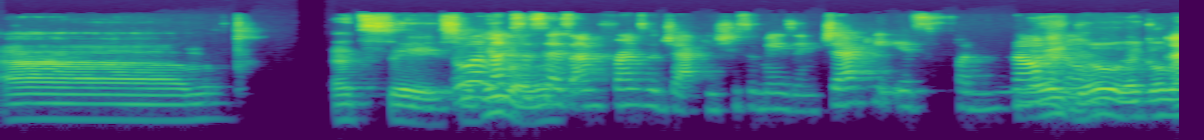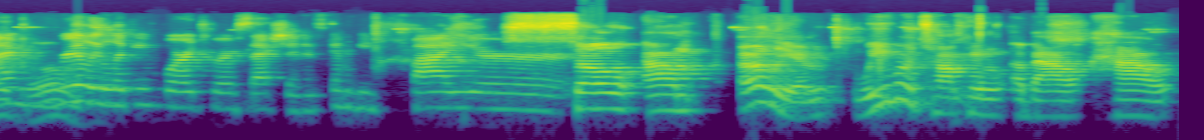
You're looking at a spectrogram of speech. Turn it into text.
Um, let's see. oh, Alexa people- says, I'm friends with Jackie. She's amazing. Jackie is phenomenal. let go, let go, let I'm go. really looking forward to our session. It's going to be fire. So um, earlier we were talking about how.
